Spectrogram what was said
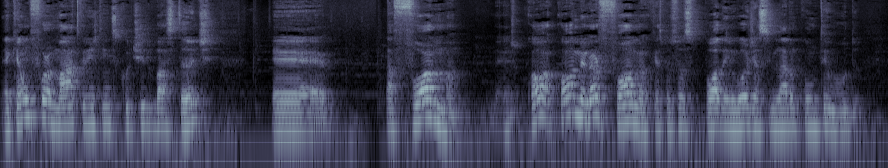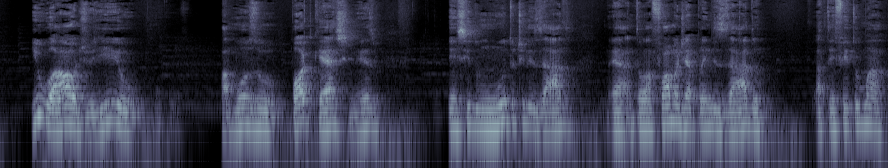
né, que é um formato que a gente tem discutido bastante, é, da forma, né, qual, qual a melhor forma que as pessoas podem hoje assimilar um conteúdo. E o áudio e o famoso podcast mesmo tem sido muito utilizado. Né? Então a forma de aprendizado ela tem feito uma,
